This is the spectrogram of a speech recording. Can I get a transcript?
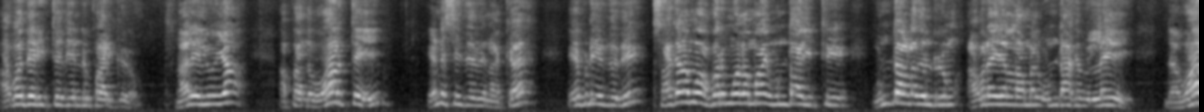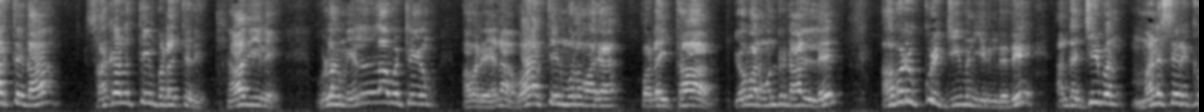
அவதரித்தது என்று பார்க்கிறோம். ஹalleluya அப்ப அந்த வார்த்தை என்ன செய்ததுனாக்க எப்படி இருந்தது? சகலமும் அவர் மூலமாய் உண்டாயிற்று உண்டானதென்றும் அவரை அல்லாமல் உண்டாகவில்லை. இந்த வார்த்தை தான் சகலத்தையும் படைத்தது. ஆதியிலே. உலகம் எல்லாவற்றையும் அவர் என்ன வார்த்தையின் மூலமாக படைத்தார். யோவான் ஒன்று நாளில் அவருக்குள் ஜீவன் இருந்தது. அந்த ஜீவன் மனுஷருக்கு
